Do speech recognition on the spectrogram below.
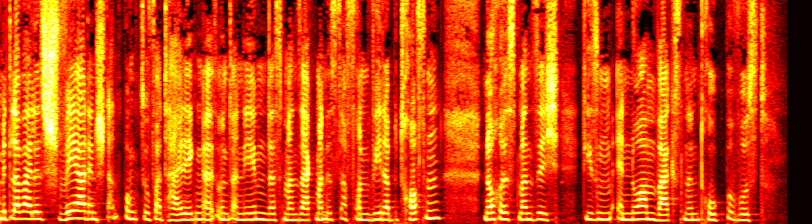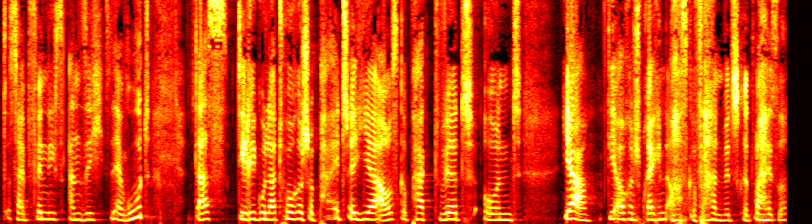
Mittlerweile schwer, den Standpunkt zu verteidigen als Unternehmen, dass man sagt, man ist davon weder betroffen, noch ist man sich diesem enorm wachsenden Druck bewusst. Deshalb finde ich es an sich sehr gut, dass die regulatorische Peitsche hier ausgepackt wird und ja, die auch entsprechend ausgefahren wird schrittweise.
